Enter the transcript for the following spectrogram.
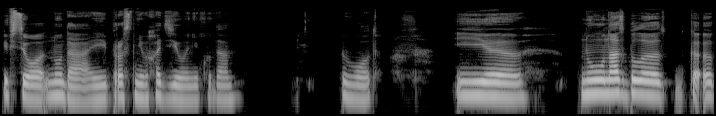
и все, ну да, и просто не выходила никуда, вот. И ну, у нас было, э,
